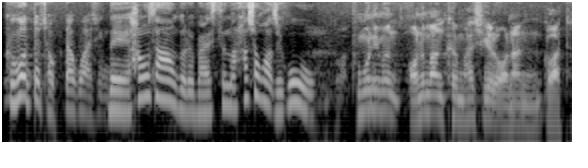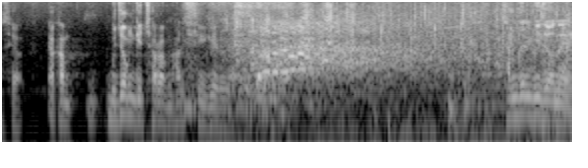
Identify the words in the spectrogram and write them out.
그것도 적다고 하신 거예요? 네 항상 그를 말씀을 하셔가지고 부모님은 어느 만큼 하시길 원한 것 같으세요? 약간 무전기처럼 하시기를. 잠들기 전에.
